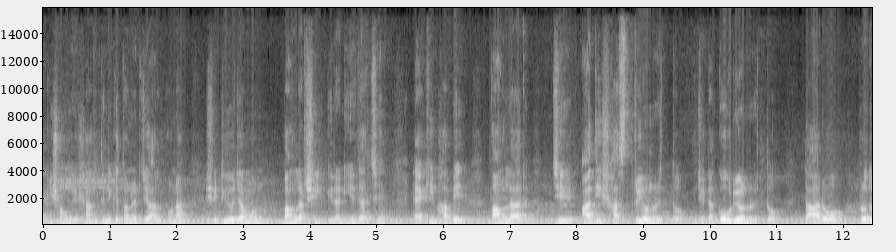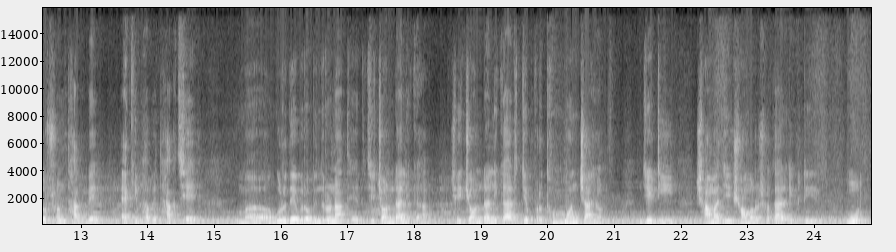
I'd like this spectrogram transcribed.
একই সঙ্গে শান্তিনিকেতনের যে আলপনা, সেটিও যেমন বাংলার শিল্পীরা নিয়ে যাচ্ছে, একইভাবে বাংলার যে আদি শাস্ত্রীয় নৃত্য, যেটা গৌরীয় নৃত্য, তারও প্রদর্শন থাকবে। একইভাবে থাকছে গুরুদেব রবীন্দ্রনাথের যে চণ্ডালিকা, সেই চণ্ডালিকার যে প্রথম মঞ্চায়ন, যেটি সামাজিক সমরসতার একটি মূর্ত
